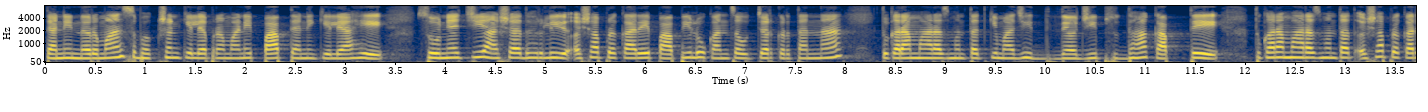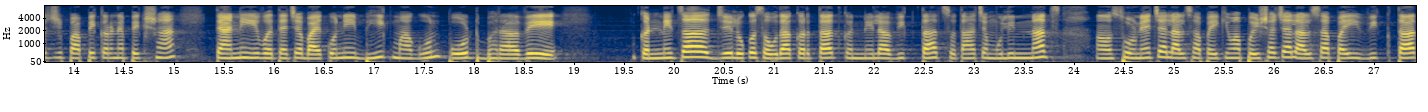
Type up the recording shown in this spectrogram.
त्याने नरमांस भक्षण केल्याप्रमाणे पाप त्याने केले आहे. सोन्याची आशा धरली. अशा प्रकारे पापी लोकांचा उच्चार करताना तुकाराम महाराज म्हणतात की माझी द- जीभसुद्धा कापते. तुकाराम महाराज म्हणतात अशा प्रकारची पापे करण्यापेक्षा त्याने व त्याच्या बायकोने भीक मागून पोट भरावे. कन्येचा जे लोक सौदा करतात कन्येला विकतात स्वतःच्या मुलींनाच सोन्याच्या लालसापायी किंवा पैशाच्या लालसापायी विकतात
